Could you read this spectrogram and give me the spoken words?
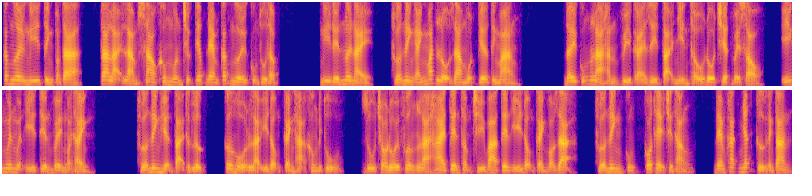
Các ngươi nghĩ tính toán ta, ta lại làm sao không muốn trực tiếp đem các ngươi cũng thu thập. Nghĩ đến nơi này, hứa ninh ánh mắt lộ ra một tia tinh mang. Đây cũng là hắn vì cái gì tại nhìn thấu đỗ triệt về sau, ý nguyên nguyện ý tiến về ngoài thành. Hứa ninh hiện tại thực lực, cơ hồ là ý động cảnh hạ không địch thủ, dù cho đối phương là hai tên thậm chí ba tên ý động cảnh võ giả, hứa ninh cũng có thể chiến thắng, đem khắc nhất cử đánh tan.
